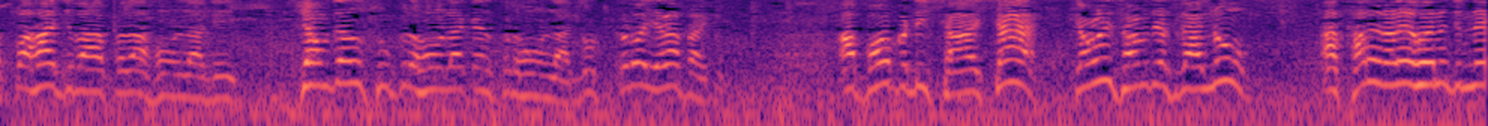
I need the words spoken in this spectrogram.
ਅਪਾਹ ਜਵਾਕ ਪੈਦਾ ਹੋਣ ਲੱਗ ਗਏ। ਜੰਮਦਿਆਂ ਨੂੰ ਸ਼ੂਗਰ ਹੋਣ ਲੱਗ, ਕੈਂਸਰ ਹੋਣ ਲੱਗ ਗਏ। ਉੱਠ ਖੜੋ ਯਾਰਾ ਪੈ ਕੇ। ਆ ਬਹੁਤ ਵੱਡੀ ਸਾਜ਼ਿਸ਼ ਹੈ। ਕਿਉਂ ਨਹੀਂ ਸਮਝਦੇ ਇਸ ਗੱਲ ਨੂੰ? ਆ ਸਾਰੇ ਰਲੇ ਹੋਏ ਨੇ ਜਿੰਨੇ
